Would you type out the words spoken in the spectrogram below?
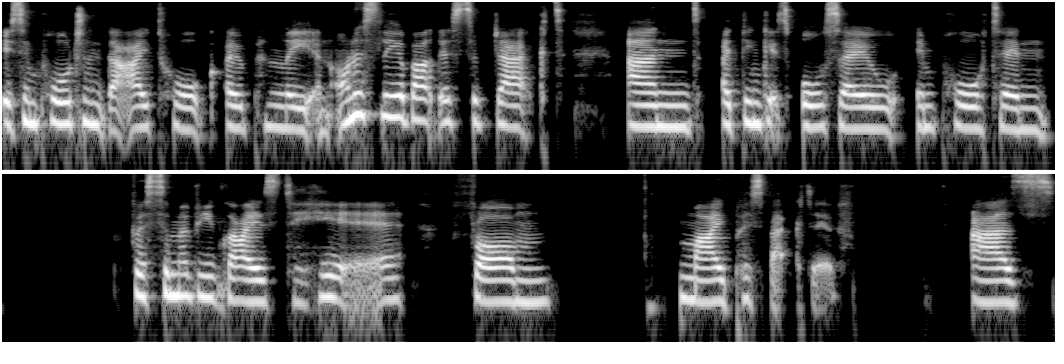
it's important that I talk openly and honestly about this subject and I think it's also important for some of you guys to hear from my perspective as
